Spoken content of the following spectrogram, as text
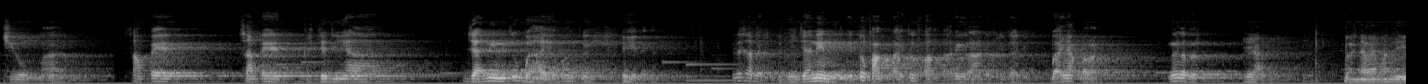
ciuman. Sampai sampai terjadinya janin itu bahaya banget gitu kan. Itu sampai terjadinya janin itu fakta itu fakta real ada terjadi. Banyak banget. Enggak tuh Iya. Banyak emang di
